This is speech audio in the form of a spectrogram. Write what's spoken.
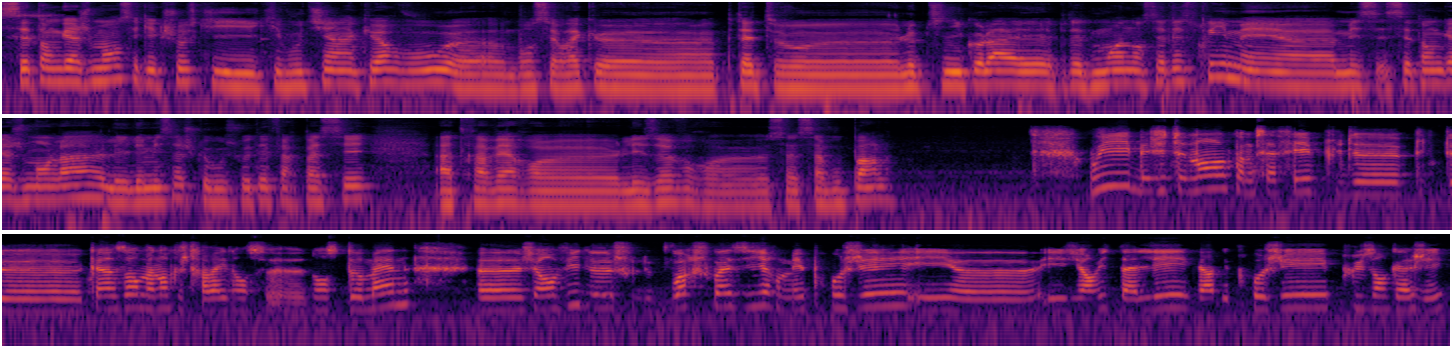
Cet engagement, c'est quelque chose qui, qui, vous tient à cœur, vous euh, Bon, c'est vrai que euh, peut-être euh, le petit Nicolas est peut-être moins dans cet esprit, mais, mais cet engagement-là, les, les, messages que vous souhaitez faire passer à travers les œuvres, ça, vous parle? Oui, ben justement, comme ça fait plus de, plus de 15 ans maintenant que je travaille dans ce, domaine, j'ai envie de, de, pouvoir choisir mes projets et, et j'ai envie d'aller vers des projets plus engagés.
